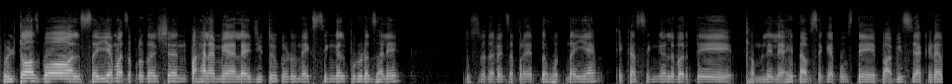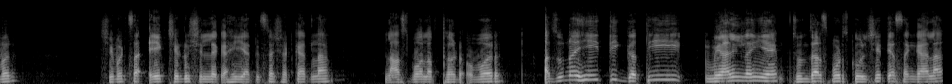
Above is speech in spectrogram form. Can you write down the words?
Full toss ball संयमाचं प्रदर्शन पाहायला मिळालंय. जितूकडून एक सिंगल पूर्ण झाले. दुसऱ्या धाव्याचा प्रयत्न होत नाहीये. एका सिंगलवर ते थांबलेले आहेत. धावसंख्या पोहोचते बावीस या आकड्यावर. शेवटचा एक चेंडू शिल्लक आहे या तिसऱ्या षटकातला. Last ball of third over अजूनही ती गती मिळाली नाहीये. झुंजार स्पोर्ट्स कोलशेत या संघाला.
